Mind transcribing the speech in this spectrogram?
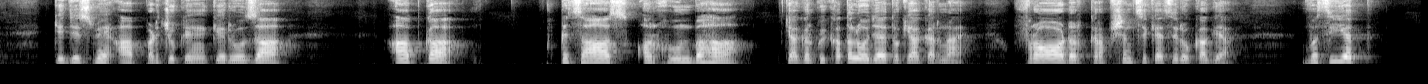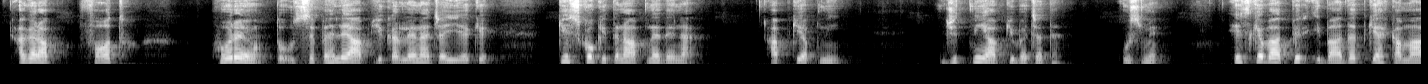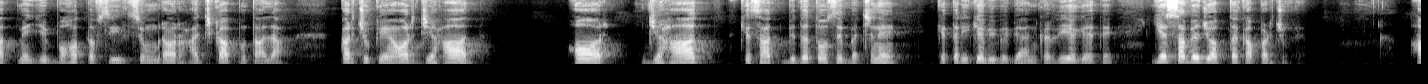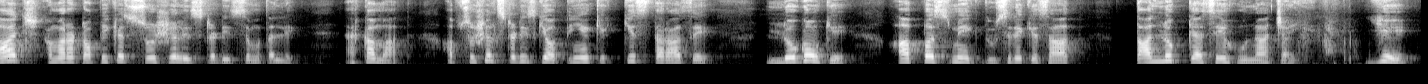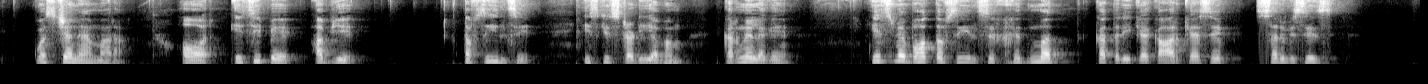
کہ جس میں آپ پڑھ چکے ہیں کہ روزہ، آپ کا قصاص اور خون بہا کہ اگر کوئی قتل ہو جائے تو کیا کرنا ہے؟ فراڈ اور کرپشن سے کیسے روکا گیا؟ وصیت اگر آپ فوت ہو رہے ہوں، تو اس سے پہلے آپ یہ کر لینا چاہیے کہ کس کو کتنا آپ نے دینا ہے، آپ کی اپنی، جتنی آپ کی بچت ہے اس میں۔ اس کے بعد پھر عبادت کے احکامات میں یہ بہت تفصیل سے عمرہ اور حج کا مطالعہ کر چکے ہیں اور جہاد اور جہاد کے ساتھ بدتوں سے بچنے کے طریقے بھی بیان کر دیے گئے تھے۔ یہ سب ہے جو اب تک آپ پڑھ چکے ہیں۔ آج ہمارا ٹاپک ہے سوشل اسٹڈیز سے متعلق۔ احکامات۔ اب سوشل سٹڈیز کیا ہوتی ہیں کہ کس طرح سے لوگوں کے آپس میں ایک دوسرے کے ساتھ تعلق کیسے ہونا چاہیے؟ یہ کوشچن ہے ہمارا۔ اور اسی پہ اب یہ تفصیل سے اس کی سٹڈی اب ہم کرنے لگے ہیں۔ اس میں بہت تفصیل سے خدمت کا طریقہ کار کیسے سروسز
